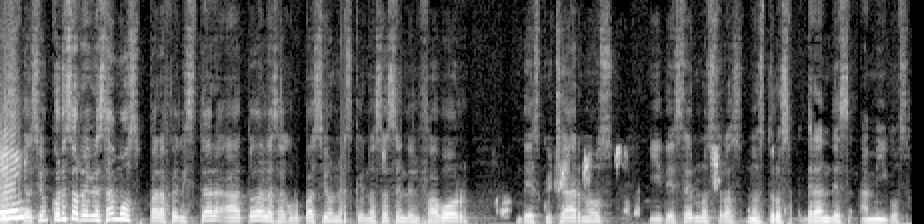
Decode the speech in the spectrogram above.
felicitación. Con eso regresamos para felicitar a todas las agrupaciones que nos hacen el favor de escucharnos y de ser nuestros, nuestros grandes amigos.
